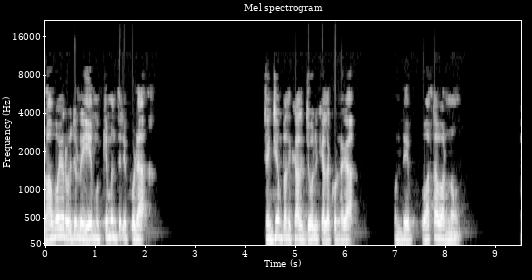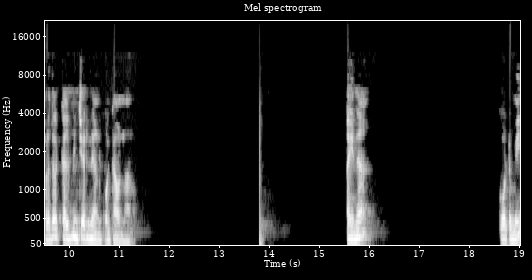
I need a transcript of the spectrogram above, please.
రాబోయే రోజుల్లో ఏ ముఖ్యమంత్రి కూడా సంక్షేమ పథకాల జోలికి వెళ్ళకుండా ఉండే వాతావరణం ప్రజలకు కల్పించారని అనుకుంటా ఉన్నాను. అయినా కూటమి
